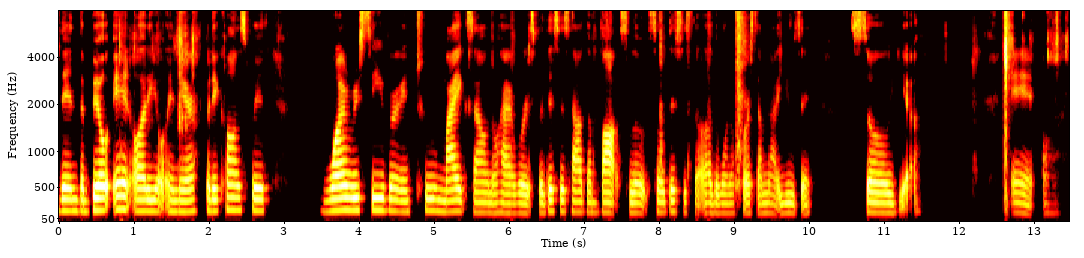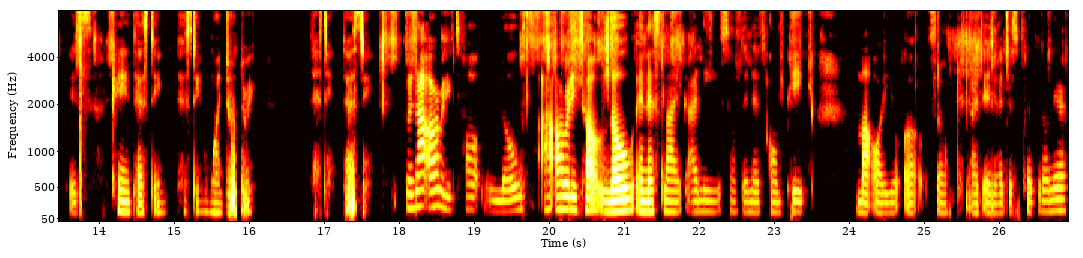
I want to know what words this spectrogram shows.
than the built-in audio in there, but it comes with one receiver and two mics. I don't know how it works, but this is how the box looks. So this is the other one, of course, I'm not using. So yeah. And oh, it's okay, testing, testing, one, two, three. Testing, testing. Because I already talk low. I already talk low, and it's like I need something that's gonna pick my audio up. So I and I just clip it on there.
